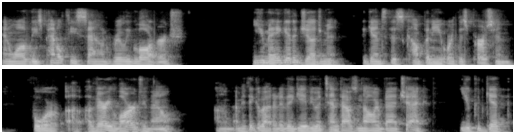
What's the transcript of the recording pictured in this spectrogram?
and while these penalties sound really large, you may get a judgment against this company or this person for a, a very large amount. Um, I mean, think about it. If they gave you a $10,000 bad check, you could get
